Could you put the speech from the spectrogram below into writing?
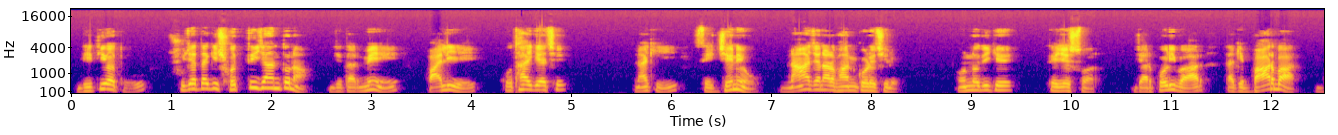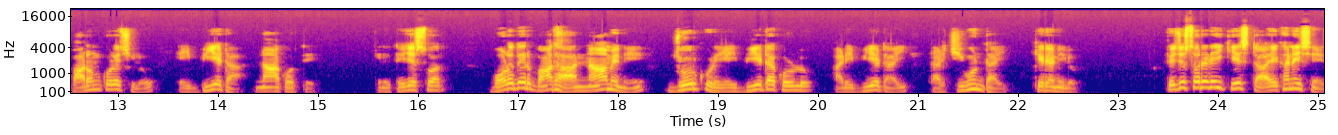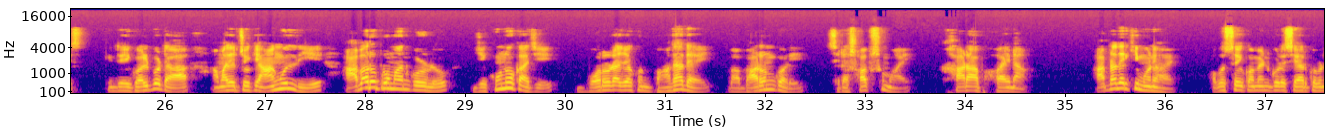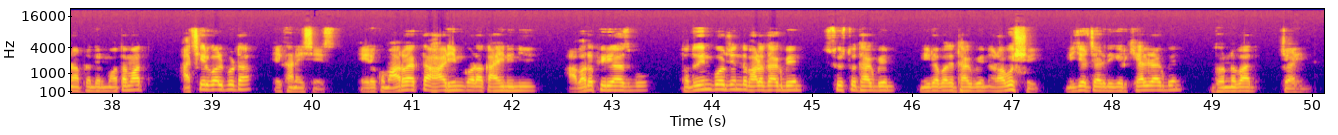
দ্বিতীয়ত, সুজাতা কি সত্যিই জানতো না যে তার মেয়ে পালিয়ে কোথায় গেছে? নাকি সে জেনেও না জানার ভান করেছিল? অন্যদিকে, তেজেশ্বর, যার পরিবার তাকে বারবার বারণ করেছিল এই বিয়েটা না করতে। কিন্তু তেজেশ্বর বড়দের বাধা না মেনে জোর করে এই বিয়েটা করল আর এই বিয়েটাই তার জীবনটাই কেড়ে নিল। তেজেশ্বরের এই কেসটা এখানেই শেষ, কিন্তু এই গল্পটা আমাদের চোখে আঙুল দিয়ে আবারও প্রমাণ করল যে কোনো কাজে বড়রা যখন বাধা দেয় বা বারণ করে, সেটা সবসময় খারাপ হয় না। আপনাদের কি মনে হয়? অবশ্যই কমেন্ট করে শেয়ার করবেন আপনাদের মতামত। আজকের গল্পটা এখানেই শেষ। এরকম আরও একটা হাড়হিম করা কাহিনী নিয়ে আবারও ফিরে আসব। ততদিন পর্যন্ত ভালো থাকবেন, সুস্থ থাকবেন, নিরাপদে থাকবেন, আর অবশ্যই নিজের চারিদিকের খেয়াল রাখবেন। ধন্যবাদ, জয় হিন্দ।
